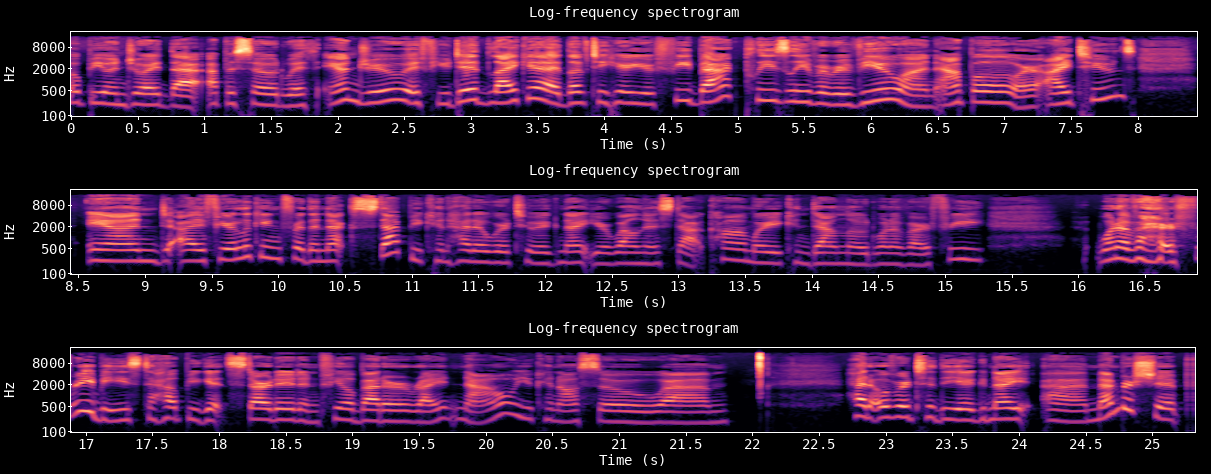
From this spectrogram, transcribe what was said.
Hope you enjoyed that episode with Andrew. If you did like it, I'd love to hear your feedback. Please leave a review on Apple or iTunes. And uh, if you're looking for the next step, you can head over to igniteyourwellness.com where you can download one of our free one of our freebies to help you get started and feel better right now. You can also um, head over to the Ignite uh, membership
